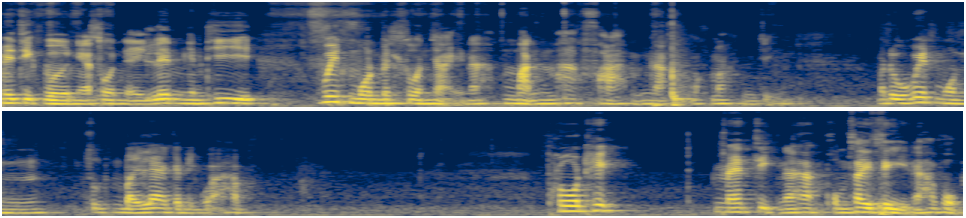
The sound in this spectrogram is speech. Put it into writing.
Magic w o r เนี่ยส่วนใหญ่เล่นกันที่เวทมนต์เป็นส่วนใหญ่นะ มันมากฟาร์มหนักมากๆจริงๆ มาดูเวทมนต์สุดใบแรกกันดีกว่าครับ Protect Magic นะฮะผมใส่สีนะครับผม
